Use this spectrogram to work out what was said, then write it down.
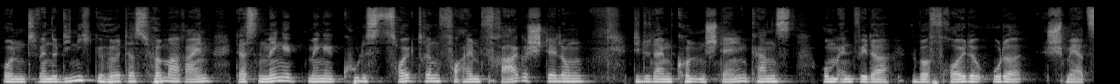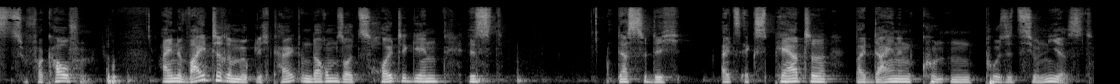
Und wenn du die nicht gehört hast, hör mal rein. Da ist eine Menge, Menge cooles Zeug drin, vor allem Fragestellungen, die du deinem Kunden stellen kannst, um entweder über Freude oder Schmerz zu verkaufen. Eine weitere Möglichkeit, und darum soll es heute gehen, ist, dass du dich als Experte bei deinen Kunden positionierst.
